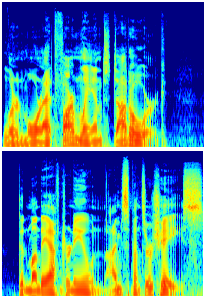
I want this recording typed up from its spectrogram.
Learn more at farmland.org. Good Monday afternoon. I'm Spencer Chase.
